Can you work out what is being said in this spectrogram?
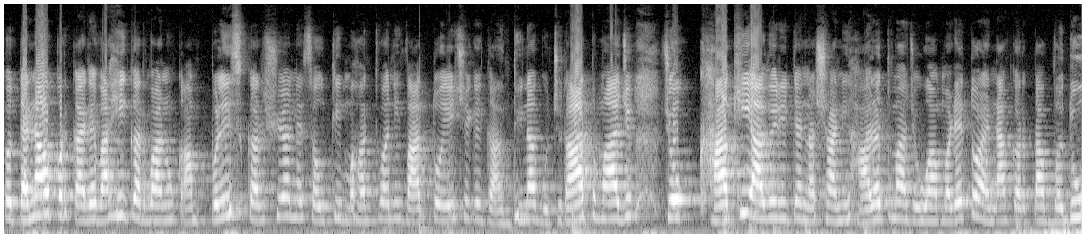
તો તેના ઉપર કાર્યવાહી કરવાનું કામ પોલીસ કરશે. અને સૌથી મહત્વની વાત તો એ છે કે ગાંધીના ગુજરાતમાં જ જો ખાખી આવી રીતે નશાની હાલતમાં જોવા મળે તો એના કરતાં વધુ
